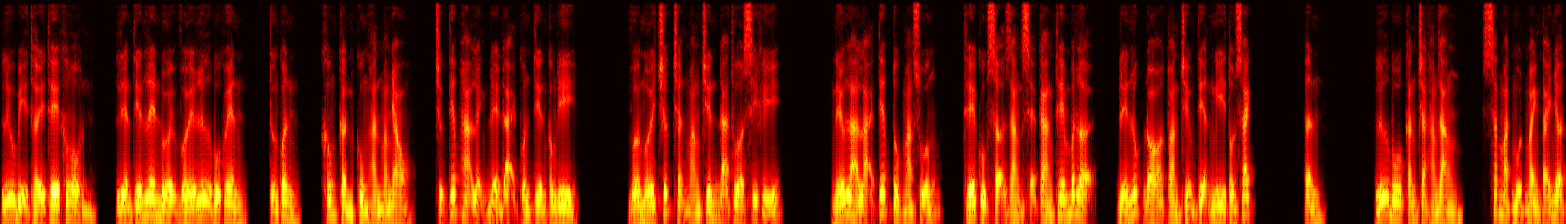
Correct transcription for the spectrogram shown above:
Lưu bị thấy thế không ổn, liền tiến lên đối với lữ bố khuyên, tướng quân, không cần cùng hắn mắng nhau, trực tiếp hạ lệnh để đại quân tiến công đi. Vừa mới trước trận mắng chiến đã thua sĩ khí. Nếu là lại tiếp tục mang xuống, thế cục sợ rằng sẽ càng thêm bất lợi, đến lúc đó toàn chiếm tiện nghi tôn sách. Ân. Lữ bố cắn chặt hàm răng, sắc mặt một mảnh tái nhợt,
